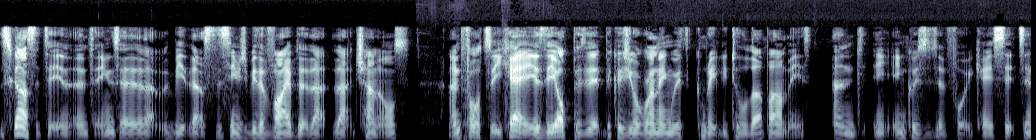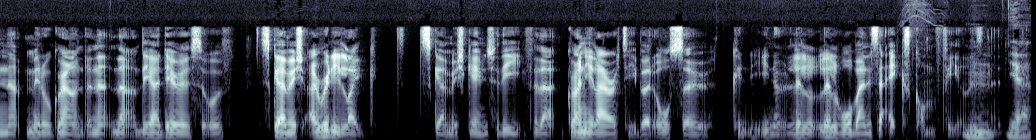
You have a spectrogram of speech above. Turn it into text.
scarcity and, and things. So that would be that's that seems to be the vibe that that, that channels. And 40k is the opposite because you're running with completely tooled up armies, and Inquisitive 40k sits in that middle ground. And that, that the idea of sort of skirmish, I really like skirmish games for the for that granularity, but also you know little little warband. It's that XCOM feel, isn't Mm, it? yeah.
